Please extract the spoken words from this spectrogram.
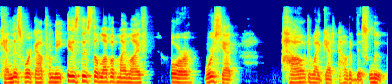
Can this work out for me? Is this the love of my life? Or worse yet, how do I get out of this loop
